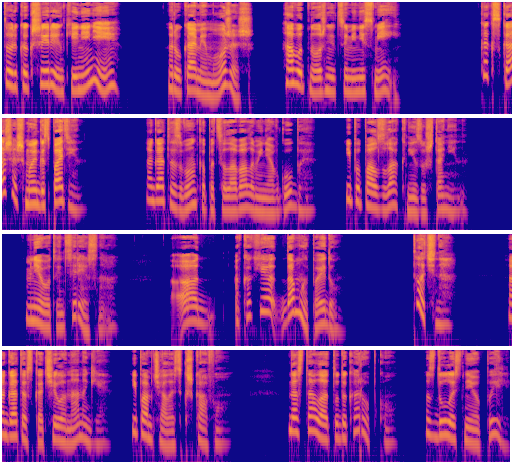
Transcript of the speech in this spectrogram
«Только к ширинке не-не. Руками можешь, а вот ножницами не смей». «Как скажешь, мой господин». Агата звонко поцеловала меня в губы и поползла к низу штанин. «Мне вот интересно, а, а как я домой пойду?» «Точно». Агата вскочила на ноги и помчалась к шкафу. Достала оттуда коробку, сдула с нее пыль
